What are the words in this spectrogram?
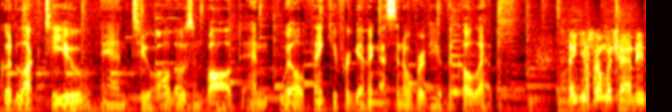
good luck to you and to all those involved. And Will, thank you for giving us an overview of the CoLab. Thank you so much, Andy.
